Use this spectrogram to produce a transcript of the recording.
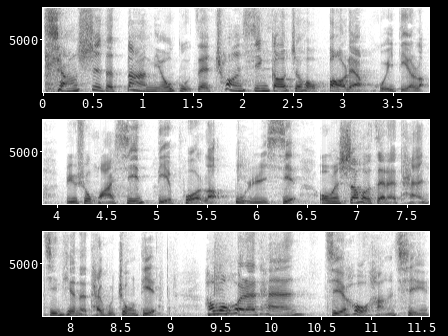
强势的大牛股在创新高之后爆量回跌了，比如说华新跌破了五日线，我们稍后再来谈今天的台股重点。好，我们回来谈节后行情。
